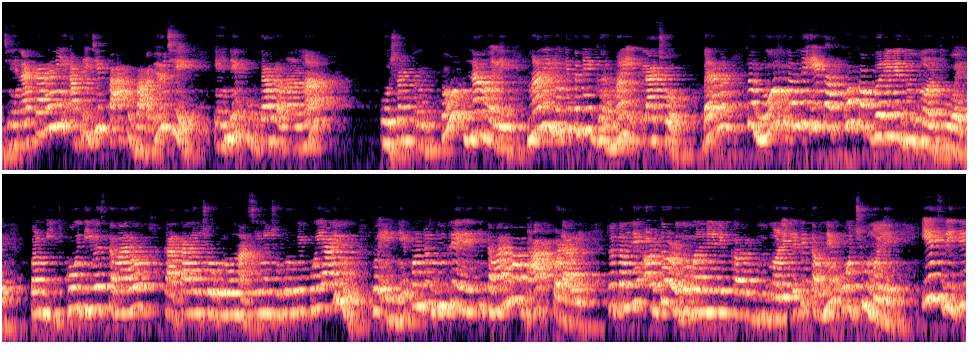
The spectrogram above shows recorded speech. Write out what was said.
જેના કારણે આપણે જે પાક વાવ્યો છે, એને પૂરતા પ્રમાણમાં પોષણ તત્વો ના મળે. માની લો કે તમે ઘરમાં એકલા છો, બરાબર? રોજ તમને એક આખો કપ ભરીને દૂધ મળતું હોય. પણ કોઈ દિવસ તમારો કાકાનો છોકરો, માસીનો છોકરો કે કોઈ આવ્યું તો એને પણ જો દૂધ લે કે તમારામાં ભાગ પડાવે. તો તમને અડધો અડધો બંનેને કપ દૂધ મળે, એટલે કે તમને ઓછું મળે. એ જ રીતે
